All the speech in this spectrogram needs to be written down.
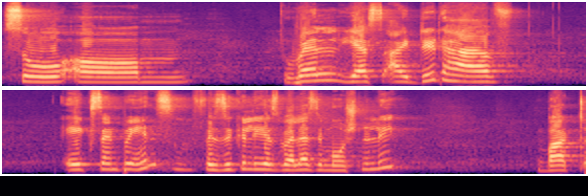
so um, well yes i did have aches and pains, physically as well as emotionally. But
